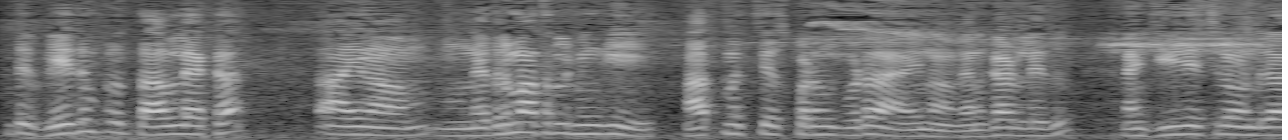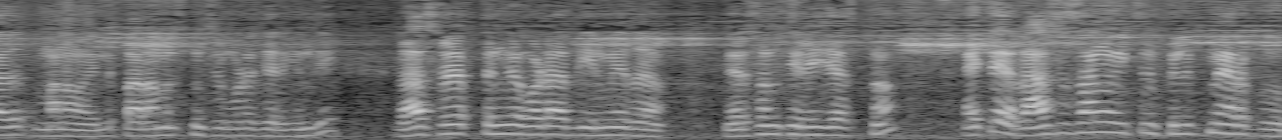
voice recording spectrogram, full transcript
అంటే వేధింపులు తాళలేక ఆయన నిద్రమాత్రలు మింగి ఆత్మహత్య చేసుకోవడం కూడా ఆయన వెనకాడలేదు. ఆయన జీజీహెచ్లో ఉండగా మనం వెళ్ళి పరామర్శించడం కూడా జరిగింది. రాష్ట్ర వ్యాప్తంగా కూడా దీని మీద నిరసన తెలియజేస్తున్నాం. అయితే రాష్ట్ర సంఘం ఇచ్చిన పిలుపు మేరకు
